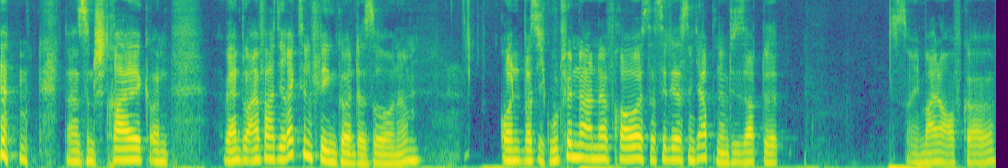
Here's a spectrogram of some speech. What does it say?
dann ist ein Streik und Während du einfach direkt hinfliegen könntest, so, ne? Und was ich gut finde an der Frau ist, dass sie dir das nicht abnimmt. Sie sagt, das ist doch nicht meine Aufgabe.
